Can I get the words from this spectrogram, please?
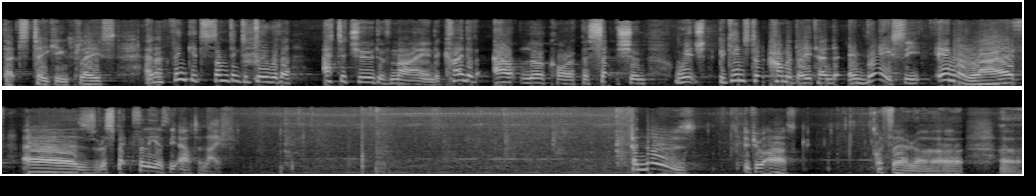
that's taking place. And I think it's something to do with an attitude of mind, a kind of outlook or a perception which begins to accommodate and embrace the inner life as respectfully as the outer life. And those, if you ask, if they're uh, uh,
